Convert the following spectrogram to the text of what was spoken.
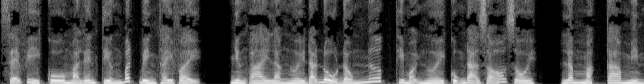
Sẽ vì cô mà lên tiếng bất bình thay vậy, nhưng ai là người đã đổ đống nước thì mọi người cũng đã rõ rồi. Lâm mặc ca mỉm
